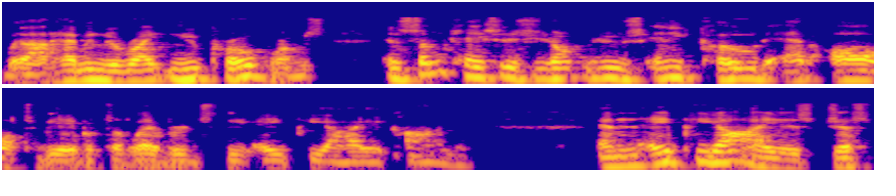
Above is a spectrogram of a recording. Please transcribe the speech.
without having to write new programs. In some cases, you don't use any code at all to be able to leverage the API economy. And an API is just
